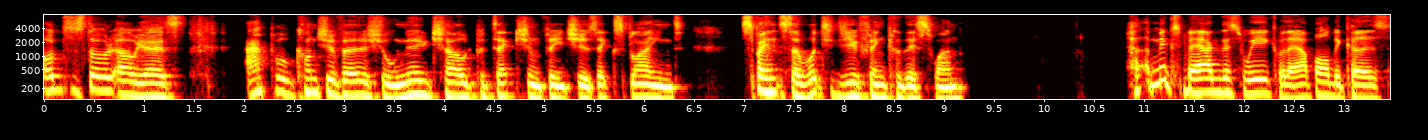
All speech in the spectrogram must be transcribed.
on to story. Oh yes, Apple controversial new child protection features explained. Spencer, what did you think of this one? A mixed bag this week with Apple because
